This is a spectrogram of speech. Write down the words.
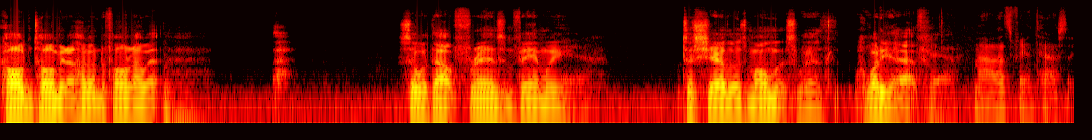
called and told me, and I hung up the phone, and I went. So without friends and family yeah. to share those moments with, what do you have? Yeah, no, that's fantastic.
